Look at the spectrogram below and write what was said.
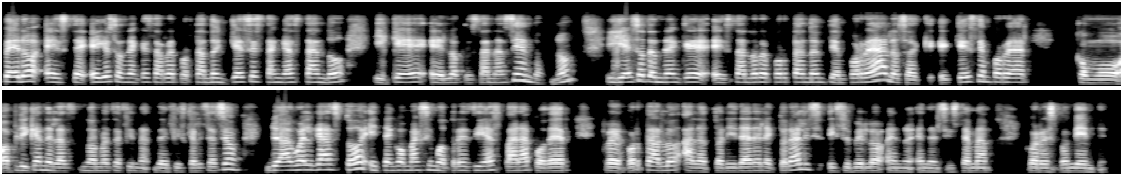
pero este, ellos tendrían que estar reportando en qué se están gastando y qué es lo que están haciendo, ¿no? Y eso tendrían que estarlo reportando en tiempo real, o sea, ¿qué, es tiempo real? Como aplican en las normas de, fiscalización. Yo hago el gasto y tengo máximo tres días para poder reportarlo a la autoridad electoral y, subirlo en el sistema correspondiente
